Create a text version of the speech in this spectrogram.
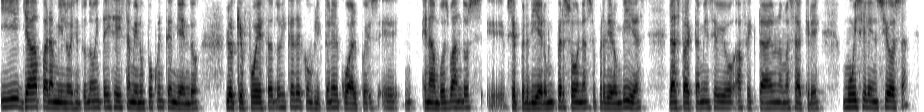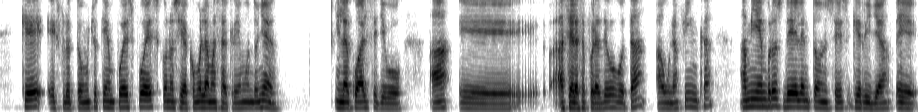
y ya para 1996 también un poco entendiendo lo que fue estas lógicas del conflicto en el cual pues eh, en ambos bandos eh, se perdieron personas, se perdieron vidas. Las FARC también se vio afectada en una masacre muy silenciosa que explotó mucho tiempo después, conocida como la masacre de Mondoñedo, en la cual se llevó a, hacia las afueras de Bogotá a una finca a miembros del entonces guerrilla eh,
